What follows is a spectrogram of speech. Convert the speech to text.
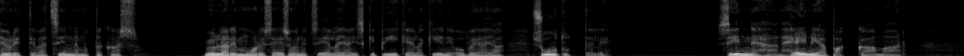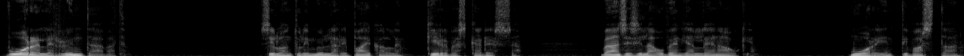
He yrittivät sinne, mutta kas. Myllärin muori seisoi nyt siellä ja iski piikeillä kiinni ovea ja suututteli. Sinnehän heiniä pakkaamaan. Vuorelle ryntäävät. Silloin tuli mylläri paikalle, kirves kädessä. Väänsi sillä oven jälleen auki. Muori intti vastaan.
